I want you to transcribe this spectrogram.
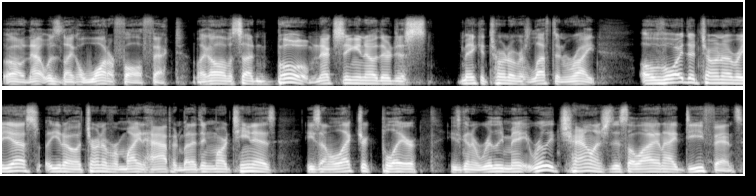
oh that was like a waterfall effect. Like all of a sudden, boom! Next thing you know, they're just making turnovers left and right. Avoid the turnover. Yes, you know a turnover might happen, but I think Martinez he's an electric player. He's going to really make really challenge this Illini defense,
